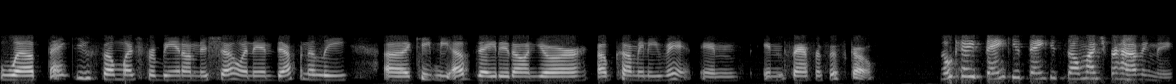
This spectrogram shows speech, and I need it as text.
Well, thank you so much for being on the show, and then definitely uh, keep me updated on your upcoming event in in San Francisco. Okay, thank you. Thank you so much for having me.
